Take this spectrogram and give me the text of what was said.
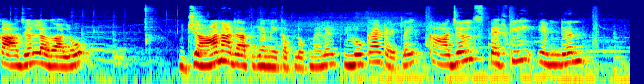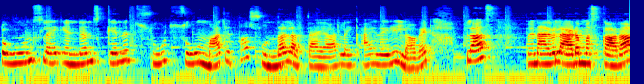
काजल लगा लो जान आ जाती है मेकअप लुक में like look at it like kajal specially Indian tones like Indian skin it suit so much इतना सुंदर लगता है यार like I really love it plus when I will add a mascara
